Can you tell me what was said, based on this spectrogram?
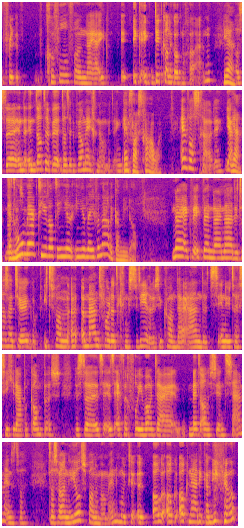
ver- gevoel van... Nou ja, ik, ik, ik, dit kan ik ook nog wel aan. Ja. Als de, en, en dat, heb, dat heb ik wel meegenomen, denk ik. En vastgehouden. En vastgehouden, ja. Ja. En hoe het. merkte je dat in je, in je leven na de Camino? Nou ja, ik, ik ben daarna, dit was natuurlijk iets van een, een maand voordat ik ging studeren. Dus ik kwam daar aan. Dus in Utrecht zit je daar op een campus. Dus de, het, het is echt een gevoel, je woont daar met alle studenten samen. En het was, het was wel een heel spannend moment. Moet ik, eh, ook, ook, ook na die Camino.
